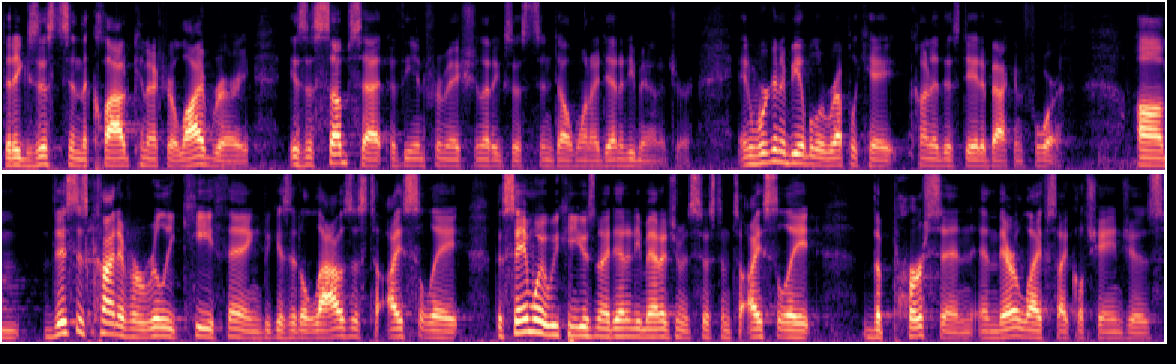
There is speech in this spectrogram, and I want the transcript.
that exists in the Cloud Connector library is a subset of the information that exists in Dell One Identity Manager. And we're going to be able to replicate kind of this data back and forth. Um, this is kind of a really key thing because it allows us to isolate, the same way we can use an identity management system to isolate the person and their lifecycle changes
